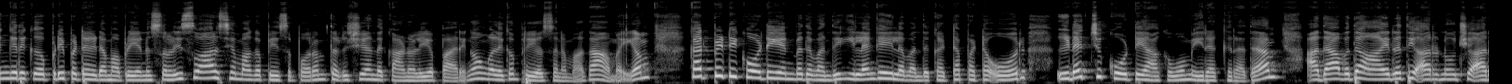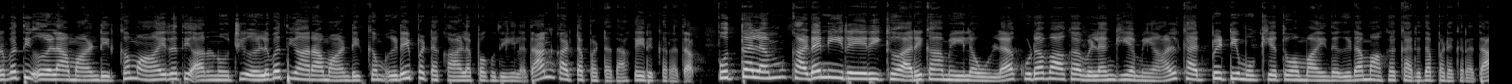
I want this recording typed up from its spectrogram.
எங்கே இருக்குது? அப்படிப்பட்ட இடம் அப்படின்னு சொல்லி சுவாரஸ்யமாக பேச போகிறோம். தொடர்ச்சியாக அந்த காணொலியை பாருங்கள். உங்களுக்கும் பிரயோசனமாக அமையும். கற்பெட்டி கோட்டை என்பது வந்து இலங்கையில் வந்து கட்டப்பட்ட ஓர் இடைச்சு கோட்டையாகவும் இருக்கிறது. அதாவது ஆயிரத்தி அறுநூற்றி அறுபத்தி ஏழாம் ஆண்டிற்கும் ஆயிரத்தி அறுநூற்றி எழுபத்தி ஆறாம் ஆண்டிற்கும் இடைப்பட்ட காலப்பகுதியில் தான் கட்டப்பட்டதாக இருக்கிறது. புத்தளம் கடநீரேரிக்கு அருகாமையில் உள்ள குடவாக விளங்கியமையால் கற்பிட்டி முக்கியத்துவம் வாய்ந்த இடமாக கருதப்படுகிறதா?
